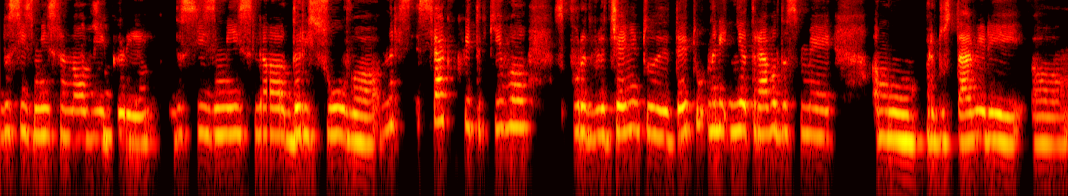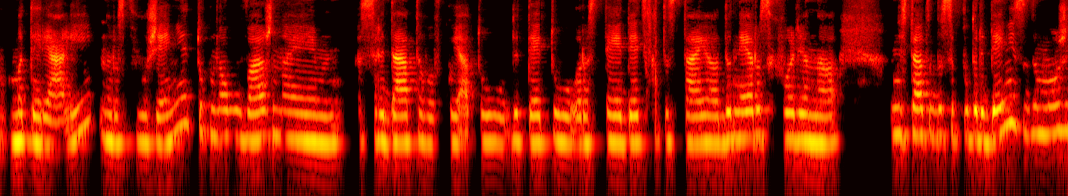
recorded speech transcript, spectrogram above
да си измисля нови игри, да си измисля, да рисува, нали, всякакви такива според влечението на детето. Нали, ние трябва да сме му предоставили а, материали на разположение. Тук много важна е средата, в която детето расте, детската стая, да не е разхвърляна, нещата да са подредени, за да може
